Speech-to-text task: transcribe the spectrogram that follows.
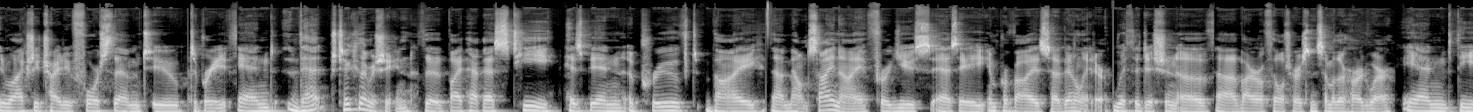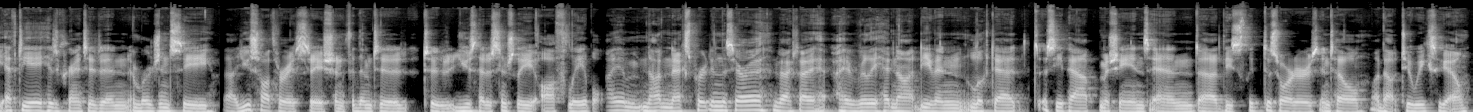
and will actually try to force them to, to breathe. And that particular machine, the BiPAP ST, has been approved by uh, Mount Sinai for use as a improvised uh, ventilator with addition of uh, viral filters and some other hardware. And the FDA has granted an emergency uh, use authorization for them to, to use that essentially off label. I am not an expert in this area. In fact, I, I really had not even looked at CPAP machines and uh, these sleep disorders until about two weeks ago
